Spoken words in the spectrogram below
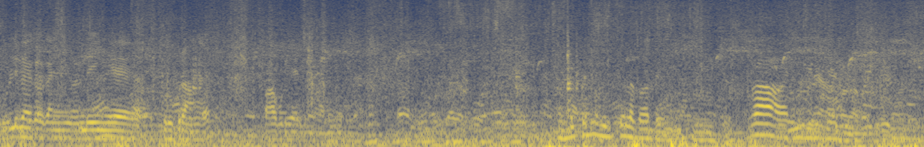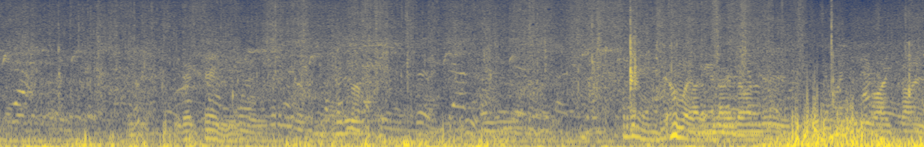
முள்ளிவாய்க்கால் கஞ்சி வந்து இங்கே கொடுக்குறாங்க. பாப்படியா அடிக்கடி விற்கல வந்து வாய்க்கால்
